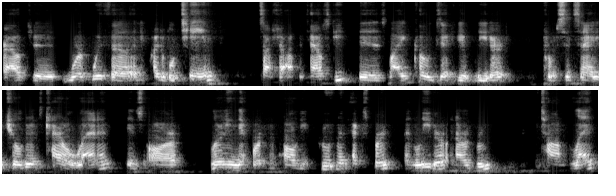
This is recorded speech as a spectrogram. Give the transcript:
proud to work with uh, an incredible team. Sasha Opotowsky is my co executive leader from Cincinnati Children's. Carol Lannon is our learning network and quality improvement expert and leader in our group. Tom Glenn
